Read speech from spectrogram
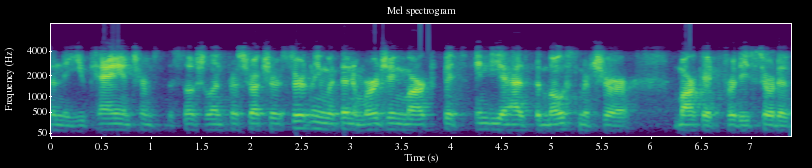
and the UK in terms of the social infrastructure. Certainly within emerging markets, India has the most mature market for these sort of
